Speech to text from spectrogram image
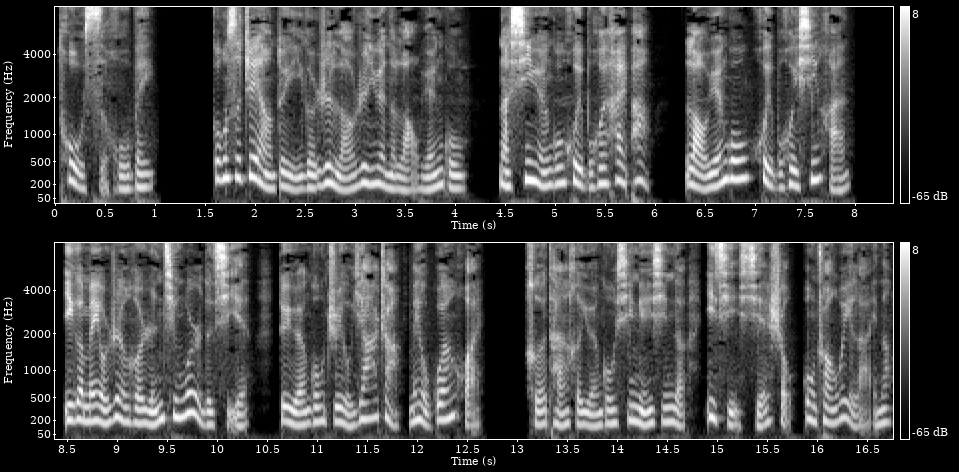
兔死狐悲。公司这样对一个任劳任怨的老员工，那新员工会不会害怕？老员工会不会心寒？一个没有任何人情味儿的企业，对员工只有压榨，没有关怀，何谈和员工心连心的一起携手共创未来呢？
